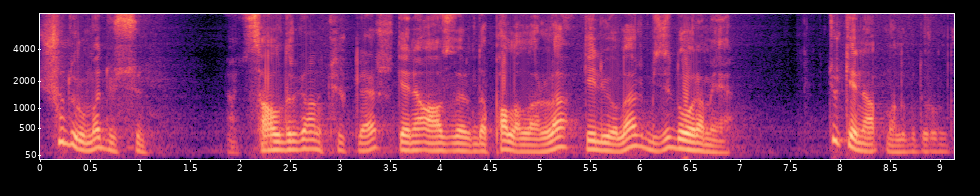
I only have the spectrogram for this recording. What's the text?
şu duruma düşsün. Saldırgan Türkler gene ağızlarında palalarla geliyorlar bizi doğramaya. Türkiye ne yapmalı bu durumda?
